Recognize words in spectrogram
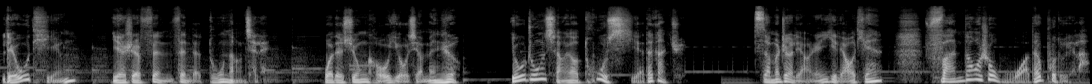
刘婷也是愤愤的嘟囔起来，我的胸口有些闷热。有种想要吐血的感觉，怎么这两人一聊天，反倒是我的不对了？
